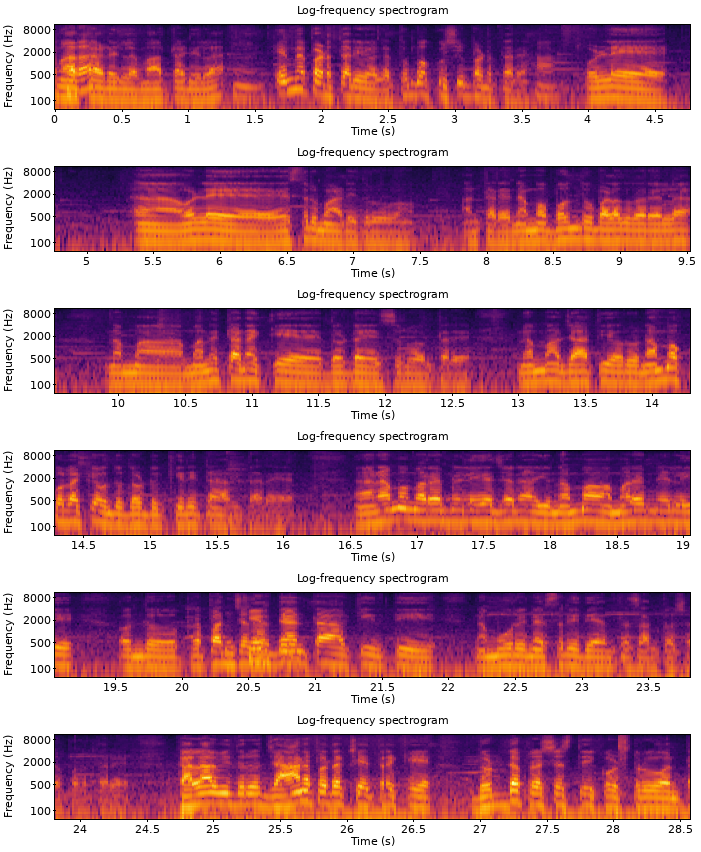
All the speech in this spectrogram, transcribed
ಮಾತಾಡಿಲ್ಲ ಮಾತಾಡಿಲ್ಲ. ಹೆಮ್ಮೆ ಪಡ್ತಾರೆ ಇವಾಗ ತುಂಬಾ ಖುಷಿ ಪಡ್ತಾರೆ. ಒಳ್ಳೆ ಆ, ಒಳ್ಳೆ ಹೆಸರು ಮಾಡಿದ್ರು ಅಂತಾರೆ. ನಮ್ಮ ಬಂಧು ಬಳಗದವರೆಲ್ಲ ನಮ್ಮ ಮನೆತನಕ್ಕೆ ದೊಡ್ಡ ಹೆಸರು ಅಂತಾರೆ. ನಮ್ಮ ಜಾತಿಯವರು ನಮ್ಮ ಕುಲಕ್ಕೆ ಒಂದು ದೊಡ್ಡ ಕಿರೀಟ ಅಂತಾರೆ. ನಮ್ಮ ಮರಮ್ನಳ್ಳಿಯ ಜನ ನಮ್ಮ ಮರೆಮೇಳಿ ಒಂದು ಪ್ರಪಂಚದಾದ್ಯಂತ ಕೀರ್ತಿ ನಮ್ಮೂರಿನ ಹೆಸರಿದೆ ಅಂತ ಸಂತೋಷ ಪಡ್ತಾರೆ. ಕಲಾವಿದರು ಜಾನಪದ ಕ್ಷೇತ್ರಕ್ಕೆ ದೊಡ್ಡ ಪ್ರಶಸ್ತಿ ಕೊಟ್ಟರು ಅಂತ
